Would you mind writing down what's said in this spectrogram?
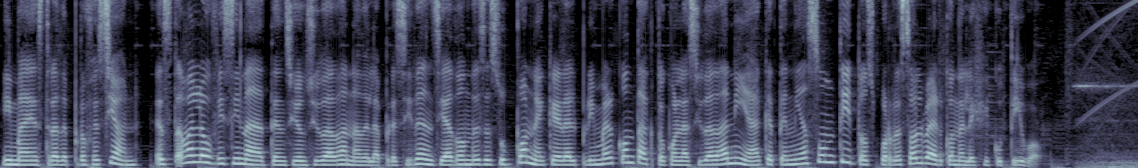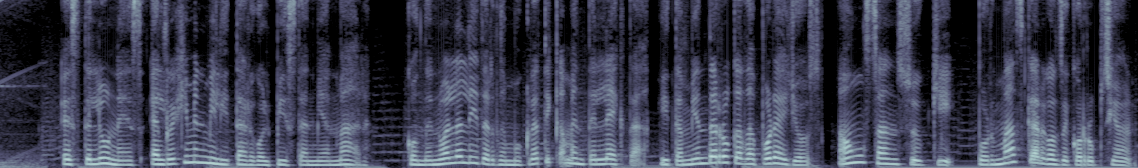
y maestra de profesión, estaba en la Oficina de Atención Ciudadana de la Presidencia, donde se supone que era el primer contacto con la ciudadanía que tenía asuntitos por resolver con el Ejecutivo. Este lunes, el régimen militar golpista en Myanmar condenó a la líder democráticamente electa y también derrocada por ellos, Aung San Suu Kyi, por más cargos de corrupción,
